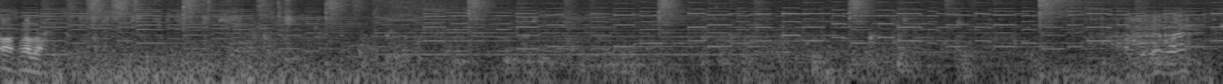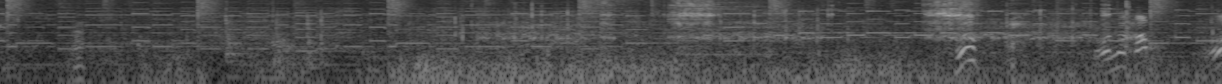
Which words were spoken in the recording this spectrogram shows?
ออกแล้วปะเรียกว่าโดนนะครับโอ้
